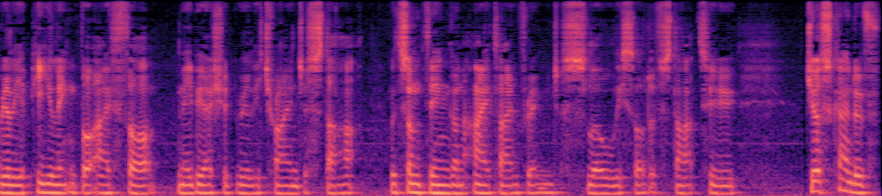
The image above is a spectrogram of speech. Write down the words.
really appealing. But I thought maybe I should really try and just start with something on a high time frame and just slowly sort of start to just kind of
